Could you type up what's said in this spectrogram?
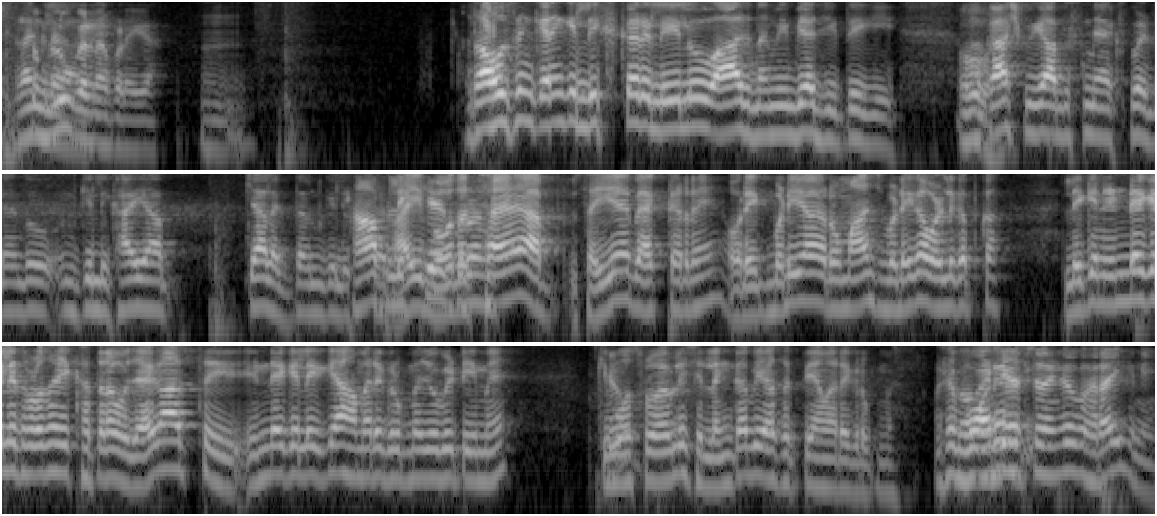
रंग ब्लू करना पड़ेगा। राहुल सिंह कह रहे हैं कि लिख कर ले लो आज नमीबिया जीतेगी। आकाश क्योंकि आप इसमें एक्सपर्ट हैं तो उनकी लिखाई आप क्या लगता है उनकी लिखाई हाँ, बहुत अच्छा है आप सही है बैक कर रहे हैं। और एक बढ़िया रोमांच बढ़ेगा वर्ल्ड कप का। लेकिन इंडिया के लिए थोड़ा सा ये खतरा हो जाएगा आज से ही। इंडिया के लिए क्या हमारे ग्रुप में जो भी टीम है कि मोस्ट प्रोबेबली श्रीलंका भी आ सकती है हमारे ग्रुप में। अच्छा तो वॉरियर श्रीलंका को हराई कि नहीं?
